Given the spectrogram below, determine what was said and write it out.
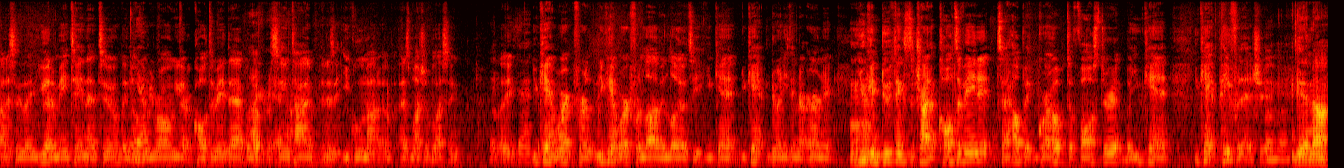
Honestly, like you got to maintain that too. Like, don't Yeah. get me wrong, you got to cultivate that, but like Oh, at the yeah. same time, it is an equal amount of as much a blessing. Like Exactly. you can't work for you can't work for love and loyalty. You can't you can't do anything to earn it. Mm-hmm. You can do things to try to cultivate it, to help it grow, to foster it, but you can't you can't pay for that shit. Yeah, nah.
